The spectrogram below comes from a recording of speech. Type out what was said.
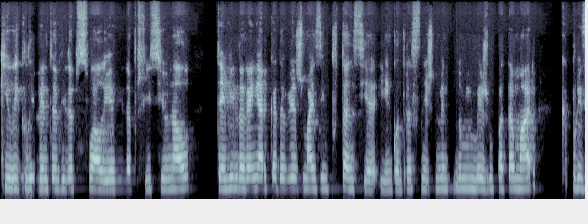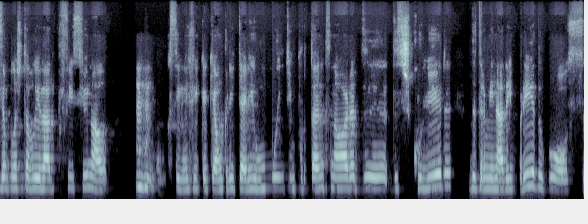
que o equilíbrio entre a vida pessoal e a vida profissional tem vindo a ganhar cada vez mais importância e encontra-se neste momento no mesmo patamar que, por exemplo, a estabilidade profissional uhum. o que significa que é um critério muito importante na hora de, de se escolher determinado emprego ou se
